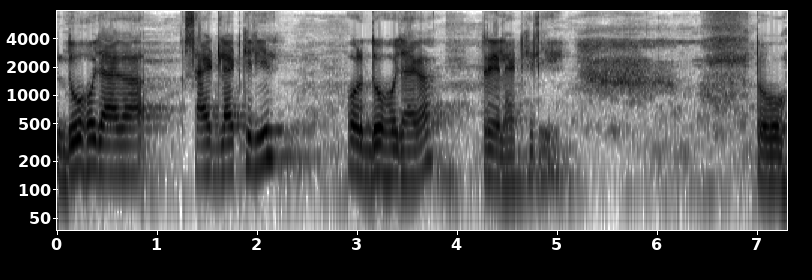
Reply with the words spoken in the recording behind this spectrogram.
दो हो जाएगा साइड लाइट के लिए और दो हो जाएगा ट्रे लाइट के लिए। तो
